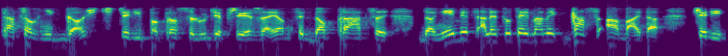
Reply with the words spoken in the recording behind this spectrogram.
pracownik gość, czyli po prostu ludzie przyjeżdżający do pracy do Niemiec, ale tutaj mamy Gasarbeiter, czyli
